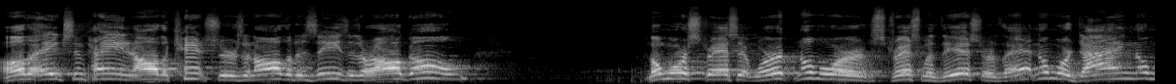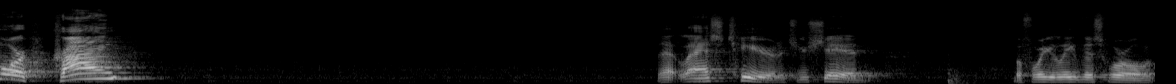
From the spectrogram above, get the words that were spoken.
All the aches and pain and all the cancers and all the diseases are all gone. No more stress at work, no more stress with this or that, no more dying, no more crying. that last tear that you shed before you leave this world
